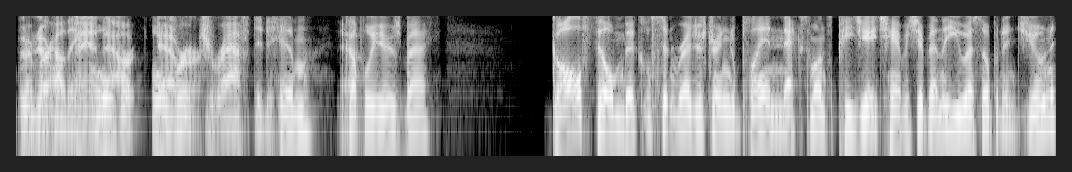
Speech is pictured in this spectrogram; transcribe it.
Remember how they over out ever. over drafted him a couple years back? Golf, Phil Mickelson registering to play in next month's PGA Championship and the U.S. Open in June,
